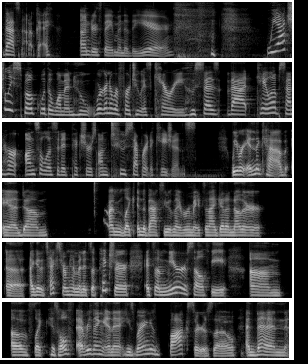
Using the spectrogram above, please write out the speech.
that's not okay. Understatement of the year. We actually spoke with a woman who we're going to refer to as Carrie, who says that Caleb sent her unsolicited pictures on two separate occasions. we were in the cab and um I'm like in the backseat with my roommates and I get another uh I get a text from him and it's a picture, it's a mirror selfie um of like his whole everything in it. He's wearing his boxers though. And then,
